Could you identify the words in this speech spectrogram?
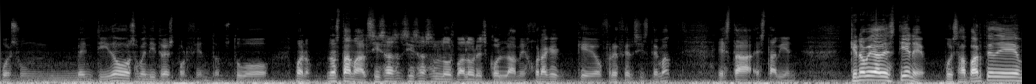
pues un 22 o 23%. Estuvo, bueno, no está mal. Si, esas, si esos son los valores con la mejora que, ofrece el sistema, está, está bien. ¿Qué novedades tiene? Pues aparte de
